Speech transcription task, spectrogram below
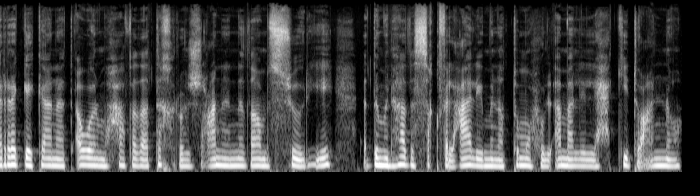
الرقة كانت أول محافظة تخرج عن النظام السوري ضمن هذا السقف العالي من الطموح والأمل اللي حكيتوا عنه.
